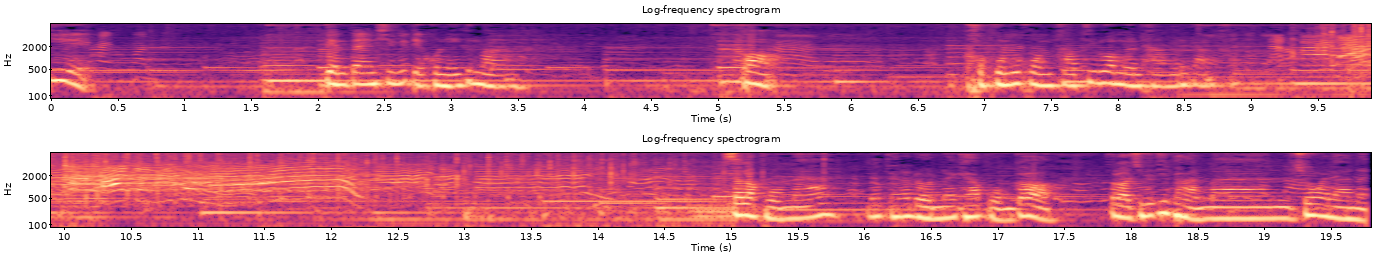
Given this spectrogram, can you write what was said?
ที่ เปลี่ยนแปลงชีวิตเด็กคนนี้ขึ้นมา ก็ขอบคุณทุกคนครับที่ร่วมเดินทางด้วยกันครับสำหรับผมนะนกธนดลนะครับ ผมก็ ตลอดชีวิตที่ผ่านมามีช่วงเวลาไหน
